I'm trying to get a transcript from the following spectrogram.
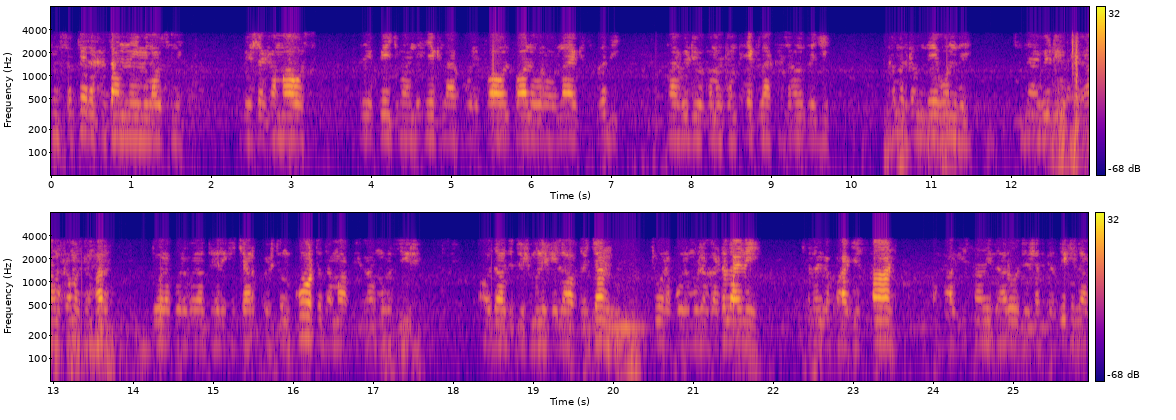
313 کسان نه ملاو سلی بېشکه ما اوس د دې پیج باندې 1 لاک پورې فاول فالوور او لایکس پوره دي ما ویډیو کم از کم 1 لاک کسانو ته جي کم از کم دې غوندې چې دا ویډیو پیغام کم از کم هر دوره پورې به دا تحریکي چار پښتون کور ته د ما پیغام ورسېږي او دا د دشمني خلاف د جنګ چوره پورې موږ ګټلای نه چې څنګه پاکستان او پاکستاني ادارو دهشتګردي خلاف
